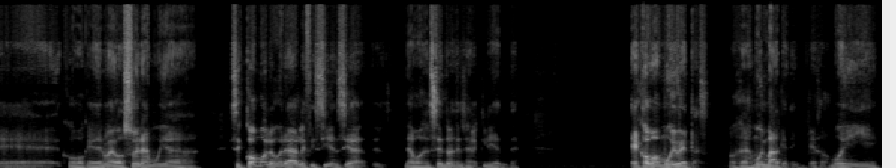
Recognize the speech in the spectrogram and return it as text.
eh, como que de nuevo suena muy a, ¿cómo lograr la eficiencia, digamos, del centro de atención al cliente? Es como muy betas, o sea, es muy marketing, eso, muy...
